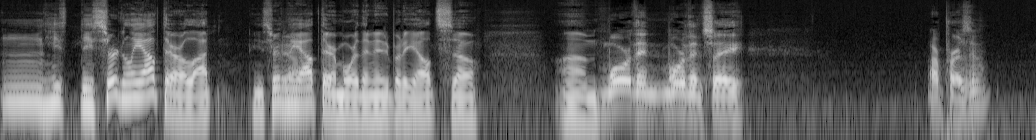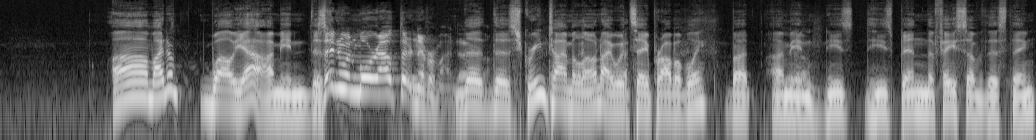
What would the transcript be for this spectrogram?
He's he's certainly out there a lot. He's certainly Yeah. out there more than anybody else. So, More than more than say our president. um, I don't. Well, yeah. I mean, Is anyone more out there? Never mind. The know. the screen time alone, I would say probably. But I mean, he's he's been the face of this thing.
